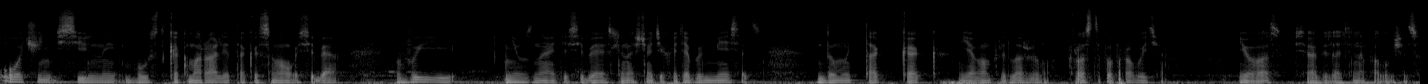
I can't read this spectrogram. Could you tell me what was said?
очень сильный буст как морали, так и самого себя. Вы не узнаете себя, если начнете хотя бы месяц думать так, как я вам предложил. Просто попробуйте, и у вас все обязательно получится.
